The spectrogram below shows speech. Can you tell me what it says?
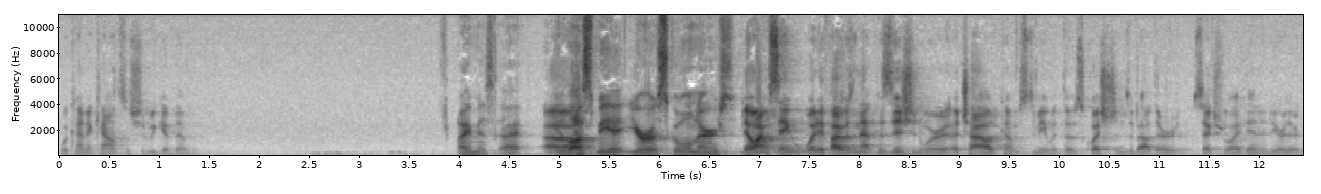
What kind of counsel should we give them? I miss, I, you Uh, lost me at, you're a school nurse? No, I'm saying, what if I was in that position where a child comes to me with those questions about their sexual identity or they're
